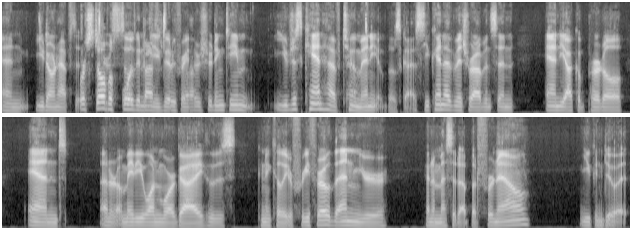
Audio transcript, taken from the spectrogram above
and you don't have to. We're still still going to be a good free free throw. throw shooting team. You just can't have too many of those guys. You can't have Mitch Robinson and Jakob Poeltl and I don't know, maybe one more guy who's going to kill your free throw. Then you're going to mess it up. But for now, you can do it.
